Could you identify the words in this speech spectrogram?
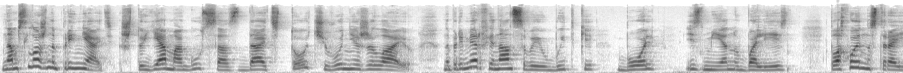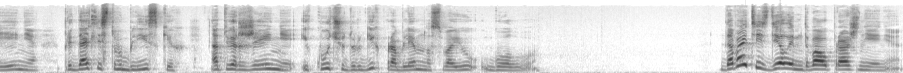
Нам сложно принять, что я могу создать то, чего не желаю. Например, финансовые убытки, боль, измену, болезнь, плохое настроение, предательство близких, отвержение и кучу других проблем на свою голову. Давайте сделаем два упражнения.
